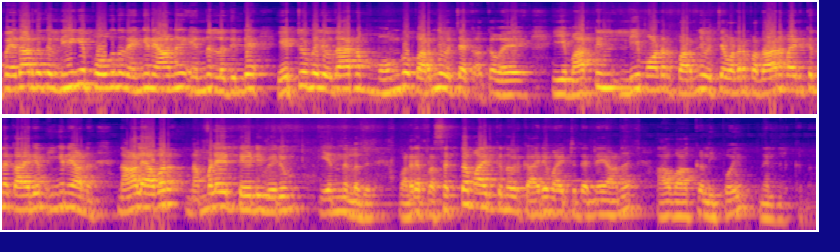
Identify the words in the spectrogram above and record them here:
അപ്പൊ യഥാർത്ഥത്തിൽ നീങ്ങി പോകുന്നത് എങ്ങനെയാണ് എന്നുള്ളതിന്റെ ഏറ്റവും വലിയ ഉദാഹരണം മുമ്പ് പറഞ്ഞു വെച്ച ഈ മാർട്ടിൻ ലീ മോഡർ പറഞ്ഞു വെച്ച വളരെ പ്രധാനമായിരിക്കുന്ന കാര്യം ഇങ്ങനെയാണ്. നാളെ അവർ നമ്മളെ തേടി വരും എന്നുള്ളത് വളരെ പ്രസക്തമായിരിക്കുന്ന ഒരു കാര്യമായിട്ട് തന്നെയാണ് ആ വാക്കുകൾ ഇപ്പോഴും നിലനിൽക്കുന്നത്.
